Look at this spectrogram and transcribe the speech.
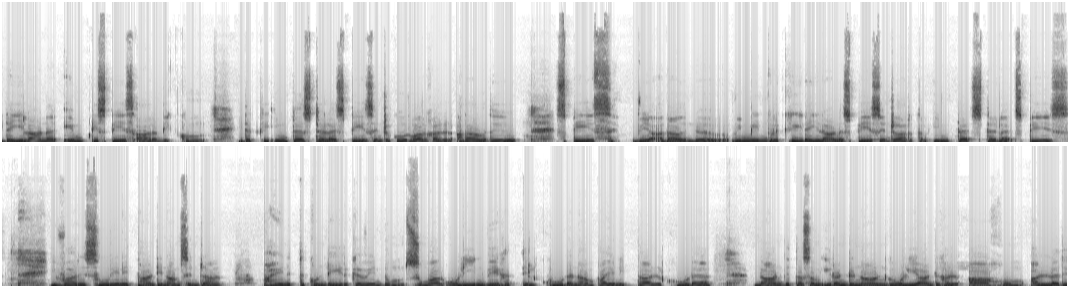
இடையிலான எம்டி ஸ்பேஸ் ஆரம்பிக்கும். இதற்கு இன்டர்ஸ்டெலர் ஸ்பேஸ் என்று கூறுவார்கள். அதாவது ஸ்பேஸ் அதாவது விண்மீன்களுக்கு இடையிலான ஸ்பேஸ் என்ற அர்த்தம். இன்டர்ஸ்டெலர் ஸ்பேஸ் இவ்வாறு சூரியனை தாண்டி நாம் சென்றால் பயணித்து கொண்டே இருக்க வேண்டும். சுமார் ஒளியின் வேகத்தில் கூட நாம் பயணித்தால் கூட நான்கு தசம் இரண்டு நான்கு ஒளியாண்டுகள் ஆ ஆகும். அல்லது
